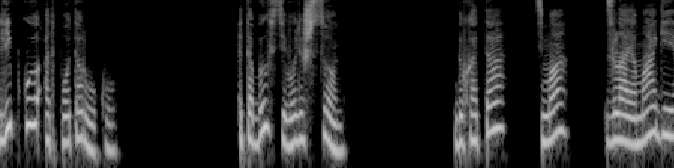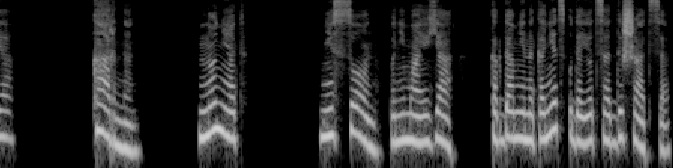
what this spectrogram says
липкую от пота руку. Это был всего лишь сон. Духота, тьма, злая магия. Карнан. Но нет, не сон, понимаю я, когда мне, наконец, удается отдышаться.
